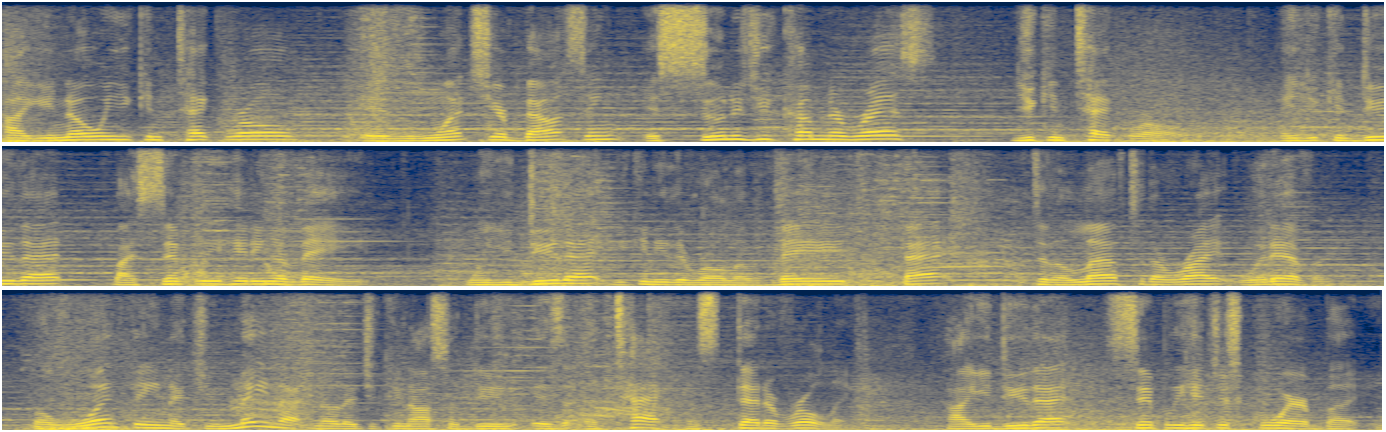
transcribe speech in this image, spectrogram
How you know when you can tech roll is once you're bouncing, as soon as you come to rest, you can tech roll. And you can do that by simply hitting evade. When you do that, you can either roll evade back, to the left, to the right, whatever. But one thing that you may not know that you can also do is attack instead of rolling. How you do that? Simply hit your square button.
